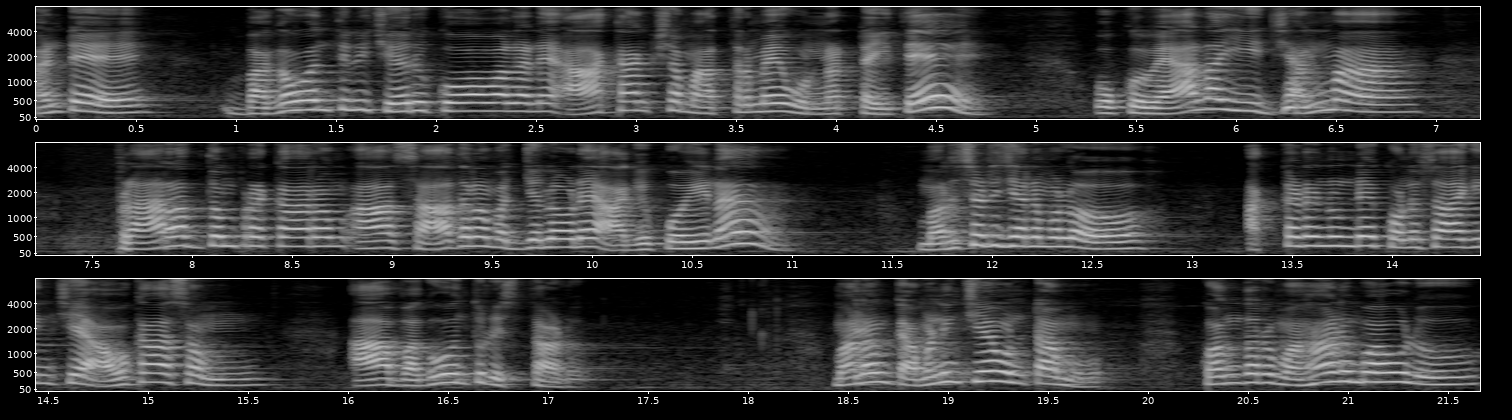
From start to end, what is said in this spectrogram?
అంటే భగవంతుని చేరుకోవాలనే ఆకాంక్ష మాత్రమే ఉన్నట్టయితే ఒకవేళ ఈ జన్మ ప్రారంధం ప్రకారం ఆ సాధన మధ్యలోనే ఆగిపోయినా మరుసటి జన్మలో అక్కడ నుండే కొనసాగించే అవకాశం ఆ భగవంతుడు ఇస్తాడు మనం గమనించే ఉంటాము కొందరు మహానుభావులు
